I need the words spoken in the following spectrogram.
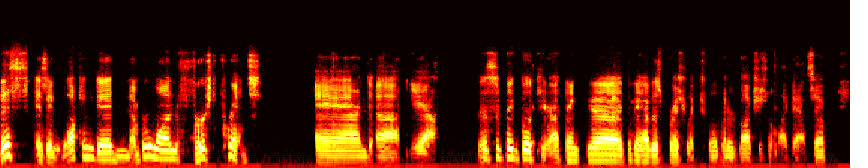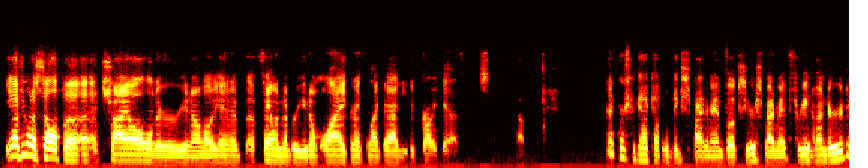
This is a Walking Dead number one first print, and uh, yeah, this is a big book here. I think uh, I think they have this price for like twelve hundred bucks or something like that. So yeah, if you want to sell up a, a child or you know a family member you don't like or anything like that, you could probably get it. And of course, we got a couple of big Spider-Man books here. Spider-Man 300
